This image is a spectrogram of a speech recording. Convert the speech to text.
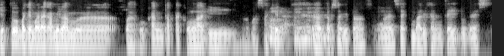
Itu bagaimana kami melakukan tata kelola di rumah sakit uh, tersebut. Kemudian saya kembalikan ke Ibu guys.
